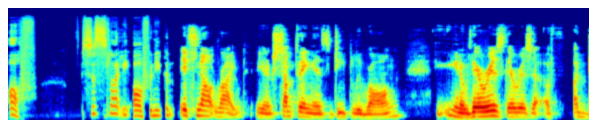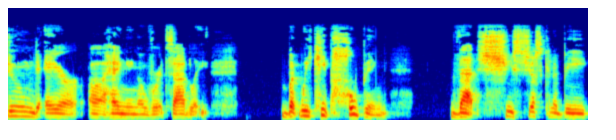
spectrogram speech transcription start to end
off it's just slightly off and you can It's not right. You know, something is deeply wrong. You know, there is there is a, a, a doomed air uh, hanging over it, sadly. But we keep hoping that she's just going to be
